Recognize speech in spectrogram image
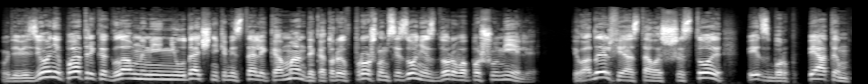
В дивизионе Патрика главными неудачниками стали команды, которые в прошлом сезоне здорово пошумели. Филадельфия осталась шестой, Питтсбург — пятым.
